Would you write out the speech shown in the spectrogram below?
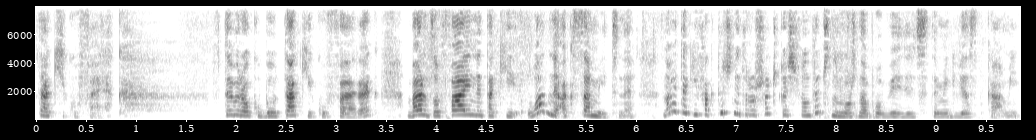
taki kuferek. W tym roku był taki kuferek, bardzo fajny, taki ładny, aksamitny. No i taki faktycznie troszeczkę świąteczny, można powiedzieć, z tymi gwiazdkami.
